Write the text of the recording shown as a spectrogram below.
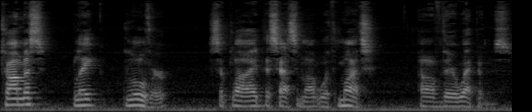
Thomas Blake Glover supplied the Satsuma with much of their weapons.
